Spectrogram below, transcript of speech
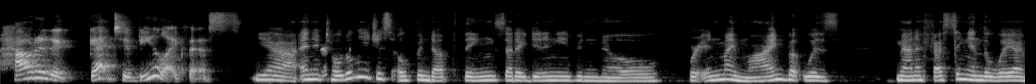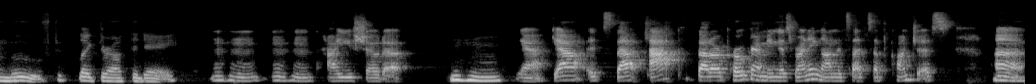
how did it get to be like this? Yeah, and it totally just opened up things that I didn't even know were in my mind, but was manifesting in the way I moved, like throughout the day. Mm-hmm, mm-hmm. How you showed up. Mm-hmm. Yeah, yeah. It's that app that our programming is running on. It's that subconscious. Uh,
